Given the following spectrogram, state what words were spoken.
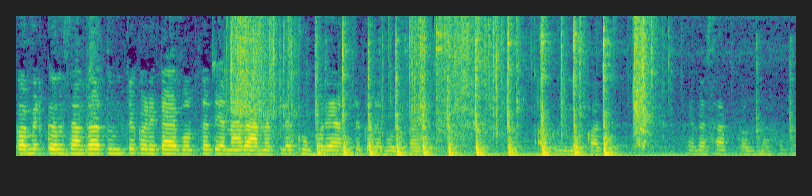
कमेंट करून सांगा तुमच्याकडे काय बोलतात. यांना रानातल्या खोबरे आमच्याकडे बोलतात. आपली लोकात. एकदा साफ करून दाखवतो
